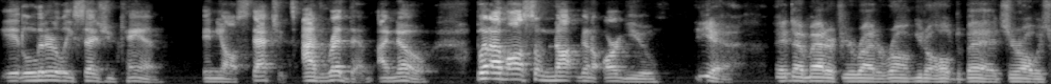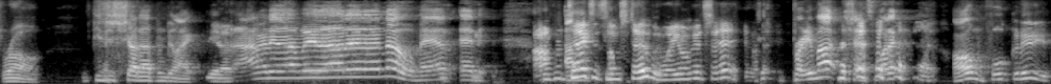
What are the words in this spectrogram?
it literally says you can in y'all statutes. I've read them. I know. But I'm also not going to argue. Yeah, it doesn't matter if you're right or wrong. You don't hold the badge. You're always wrong. You just shut up and be like, Yeah, I don't know. I mean, I don't know, man. And I'm from Texas. I'm, I'm stupid. What are you gonna say? Pretty much. That's what it. I'm a fucking idiot.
